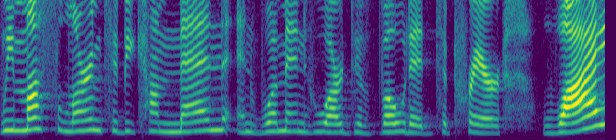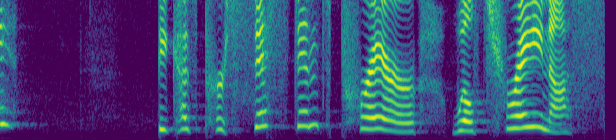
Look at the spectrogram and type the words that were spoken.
We must learn to become men and women who are devoted to prayer. Why? Because persistent prayer will train us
